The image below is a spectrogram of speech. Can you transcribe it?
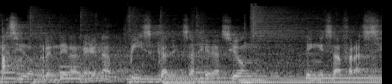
ha sido aprender a leer una pizca de exageración en esa frase.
